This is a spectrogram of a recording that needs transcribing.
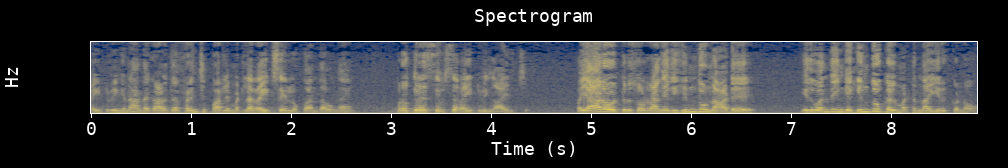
ரைட் விங்னா அந்த காலத்தில் பிரெஞ்சு பார்லிமெண்ட்ல ரைட் சைடில் உட்கார்ந்தவங்க ப்ரோக்ரஸிவ்ஸ் ரைட் விங் ஆயிடுச்சு இப்போ யாரோ ஒருத்தர் சொல்றாங்க இது ஹிந்து நாடு. இது வந்து இங்க ஹிந்துக்கள் மட்டும்தான் இருக்கணும்.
